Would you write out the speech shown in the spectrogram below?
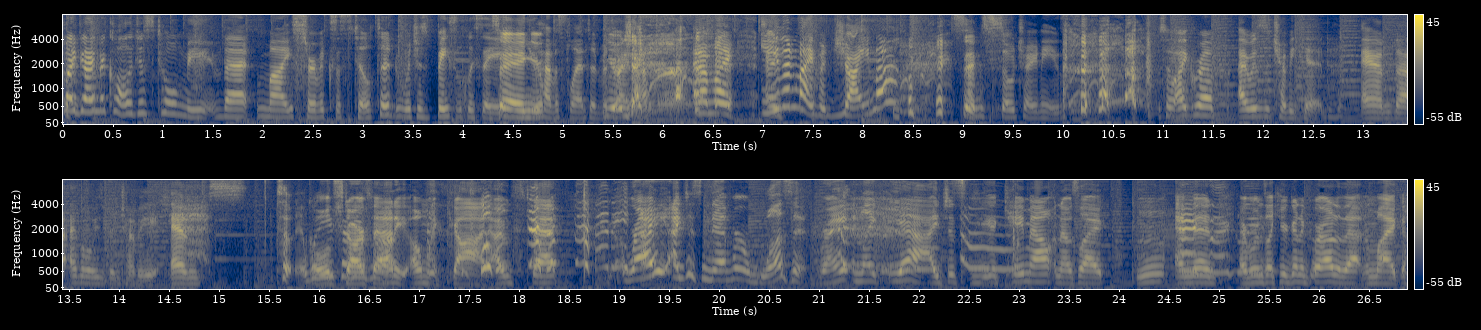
My gynecologist told me that my cervix is tilted, which is basically saying, Saying you have a slanted vagina. and I'm like, even my vagina? I'm so Chinese. so I grew up, I was a chubby kid, and uh, I've always been chubby. And so, Gold star fatty. Oh my God, I'm fat. Right? I just never wasn't, right? And like, yeah, I just it came out and I was like, mm, and then Exactly. everyone's like, you're gonna grow out of that. And I'm like,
